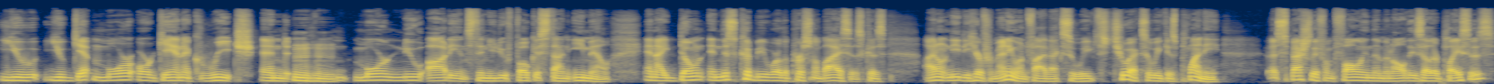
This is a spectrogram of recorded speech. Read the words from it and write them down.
you you get more organic reach and mm-hmm. more new audience than you do focused on email. And I don't and this could be where the personal bias is because I don't need to hear from anyone 5x a week. 2x a week is plenty, especially if I'm following them in all these other places.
